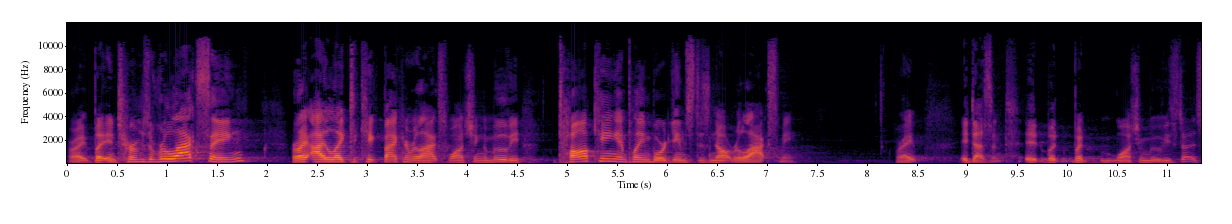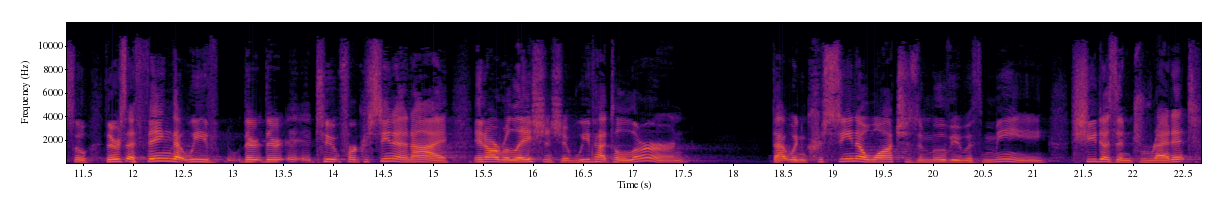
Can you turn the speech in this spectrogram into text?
right? But in terms of relaxing, right? I like to kick back and relax watching a movie talking and playing board games does not relax me, right? It doesn't. It, but, but watching movies does. So there's a thing that we've, there, there, eh, eh, to, for Christina and I, in our relationship, we've had to learn that when Christina watches a movie with me, she doesn't dread it,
